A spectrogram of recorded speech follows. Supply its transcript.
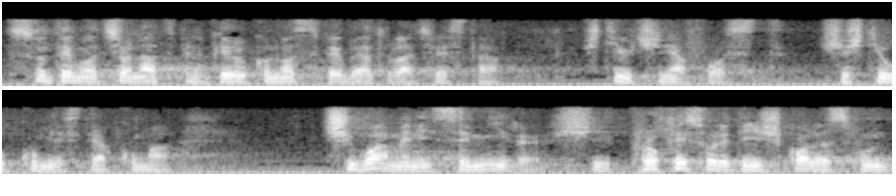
Sunt emoționat pentru că eu îl cunosc pe băiatul acesta. Știu cine a fost și știu cum este acum. Și oamenii se miră și profesorii din școală spun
